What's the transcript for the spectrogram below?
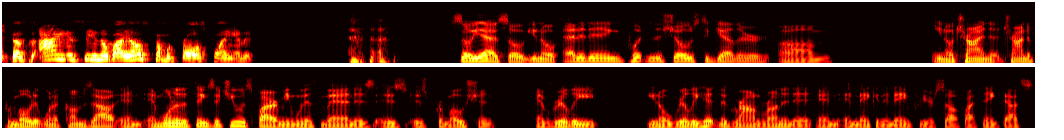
because so, I ain't seen nobody else come across playing it. so yeah, so you know, editing, putting the shows together, um, you know trying to trying to promote it when it comes out and and one of the things that you inspire me with man is is is promotion and really you know really hitting the ground running it and and making a name for yourself i think that's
